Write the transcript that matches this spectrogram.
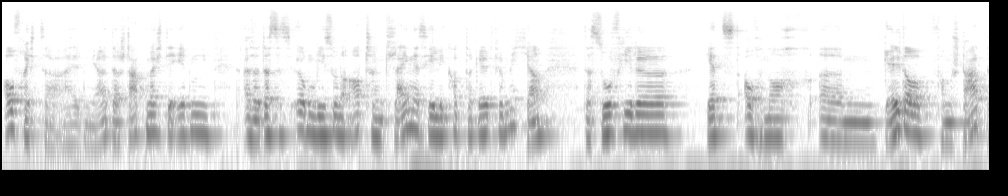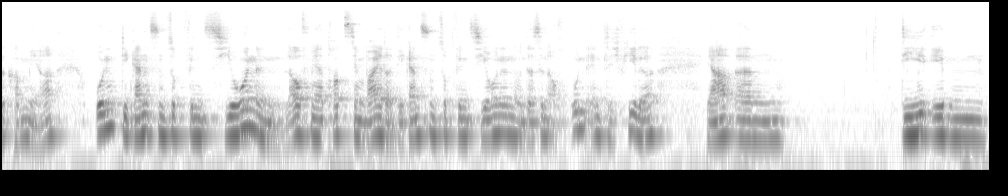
aufrechtzuerhalten, ja. Der Staat möchte eben, also das ist irgendwie so eine Art schon kleines Helikoptergeld für mich, ja, dass so viele jetzt auch noch ähm, Gelder vom Staat bekommen, ja, und die ganzen Subventionen laufen ja trotzdem weiter. Die ganzen Subventionen, und das sind auch unendlich viele, ja, ähm, die eben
